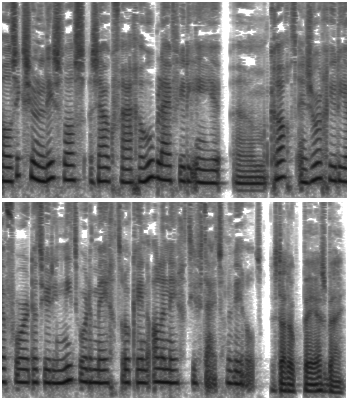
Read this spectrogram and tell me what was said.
Als ik journalist was, zou ik vragen: hoe blijven jullie in je ehm, kracht en zorgen jullie ervoor dat jullie niet worden meegetrokken in alle negativiteit van de wereld? Er staat ook PS bij.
